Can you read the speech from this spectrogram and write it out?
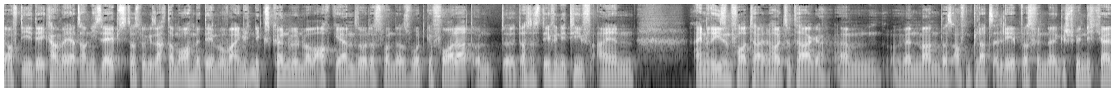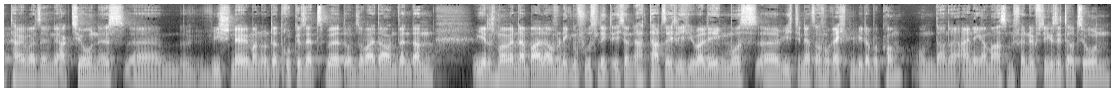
auf die Idee kamen wir jetzt auch nicht selbst, dass wir gesagt haben, auch mit dem, wo wir eigentlich nichts können, würden wir aber auch gern. So, das, von, das wurde gefordert und äh, das ist definitiv ein ein Riesenvorteil heutzutage, ähm, wenn man das auf dem Platz erlebt, was für eine Geschwindigkeit teilweise in der Aktion ist, ähm, wie schnell man unter Druck gesetzt wird und so weiter. Und wenn dann jedes Mal, wenn der Ball auf dem linken Fuß liegt, ich dann tatsächlich überlegen muss, äh, wie ich den jetzt auf dem rechten wieder bekomme, um da eine einigermaßen vernünftige Situation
